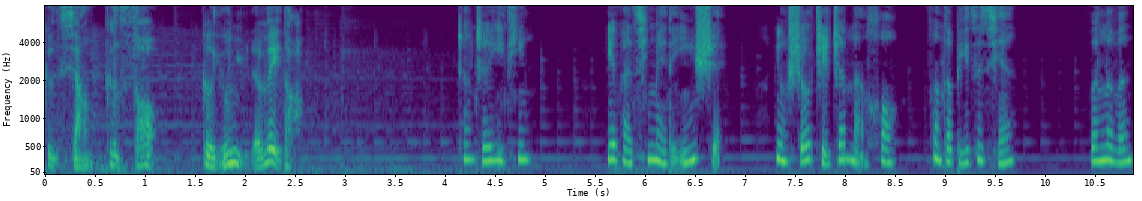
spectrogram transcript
更香、更骚、更有女人味道。张哲一听，也把秦美的银水用手指沾满后放到鼻子前。闻了闻，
